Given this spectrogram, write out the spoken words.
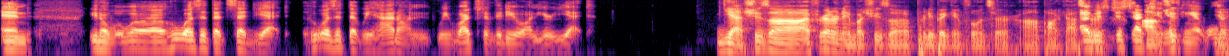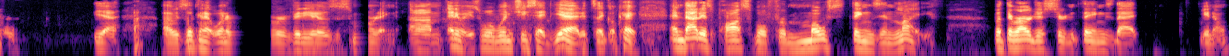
And you know, uh, who was it that said yet? Who was it that we had on? We watched a video on here yet. Yeah, she's uh I forgot her name, but she's a pretty big influencer, uh podcaster. I was just actually um, looking at one yeah. of her. Yeah, I was looking at one of her videos this morning. Um, anyways, well, when she said yeah, it's like okay, and that is possible for most things in life, but there are just certain things that, you know,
